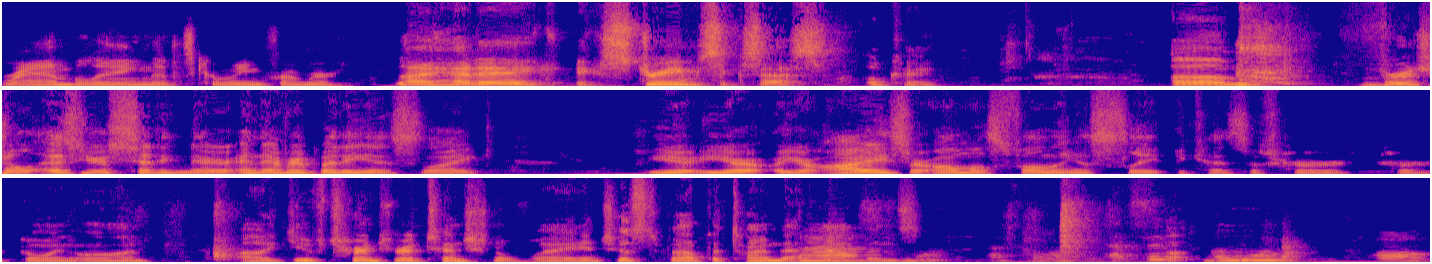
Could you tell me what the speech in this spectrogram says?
rambling that's coming from her. I had a extreme success. Okay. Um, Virgil, as you're sitting there, and everybody is like, your your your eyes are almost falling asleep because of her her going on. Uh, you've turned your attention away, and just about the time that Last happens, one. That's the last. That's it. No more. Oh,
